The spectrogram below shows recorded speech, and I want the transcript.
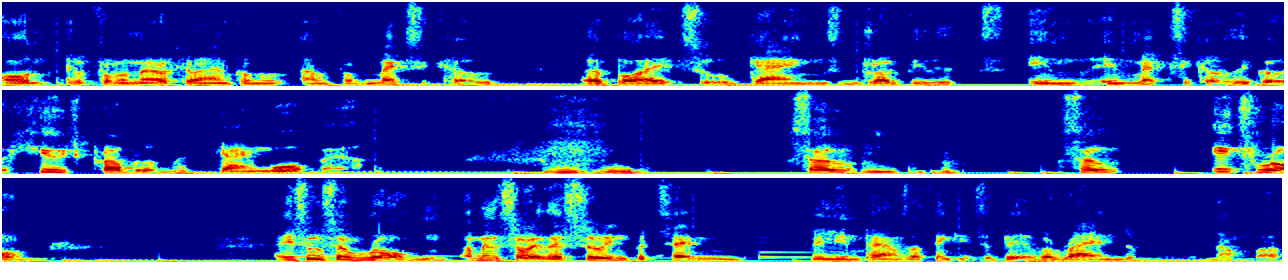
on from America and from and from Mexico uh, by sort of gangs and drug dealers in in Mexico. They've got a huge problem with gang warfare. Mm-hmm. So Mm-hmm. so it's wrong. It's also wrong. I mean, sorry, they're suing for ten billion pounds. I think it's a bit of a random number.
